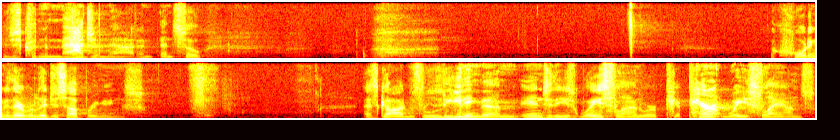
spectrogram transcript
They just couldn't imagine that. And, and so, according to their religious upbringings, as God was leading them into these wastelands, or apparent wastelands,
